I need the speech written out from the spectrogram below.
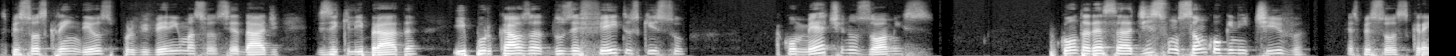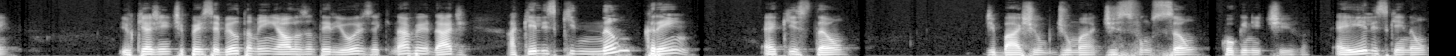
As pessoas creem em Deus por viverem em uma sociedade desequilibrada e por causa dos efeitos que isso acomete nos homens, por conta dessa disfunção cognitiva que as pessoas creem. E o que a gente percebeu também em aulas anteriores é que, na verdade, aqueles que não creem é que estão debaixo de uma disfunção cognitiva. É eles quem não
